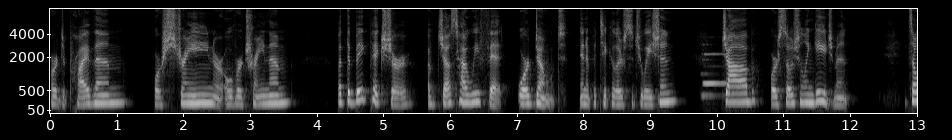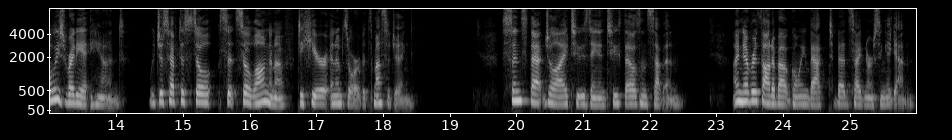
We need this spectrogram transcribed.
or deprive them or strain or overtrain them, but the big picture of just how we fit or don't in a particular situation, job, or social engagement, it's always ready at hand. We just have to still sit still long enough to hear and absorb its messaging. Since that July Tuesday in 2007, I never thought about going back to bedside nursing again.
